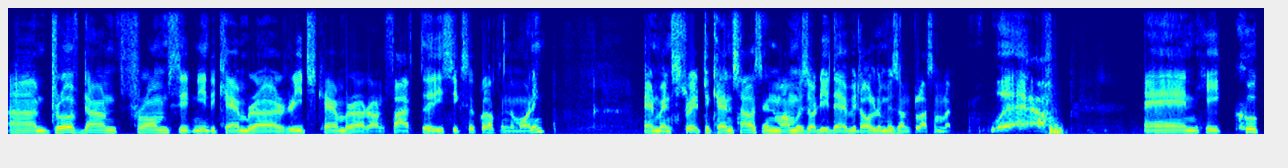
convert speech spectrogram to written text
Um, drove down from Sydney to Canberra, reached Canberra around 5.30, 6 o'clock in the morning and went straight to Ken's house and mom was already there with all the mise en place. I'm like, wow. And he cooked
